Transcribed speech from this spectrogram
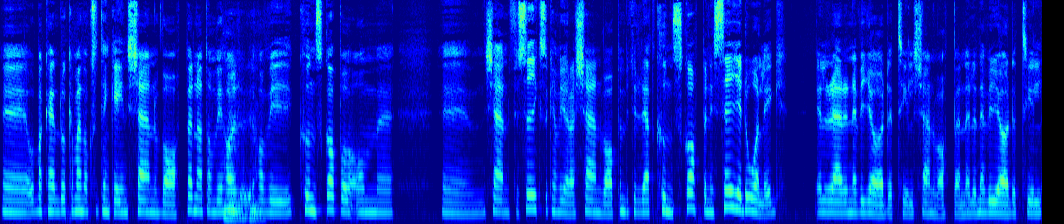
Eh, och kan, då kan man också tänka in kärnvapen, att om vi har, har vi kunskap om, om eh, kärnfysik så kan vi göra kärnvapen. Betyder det att kunskapen i sig är dålig? Eller är det när vi gör det till kärnvapen eller när vi gör det till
